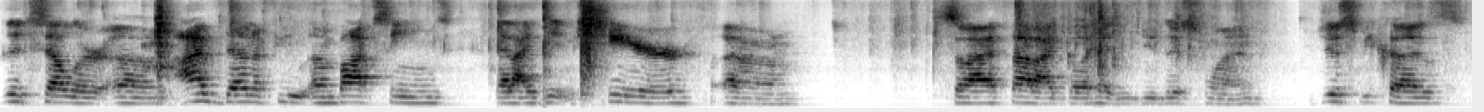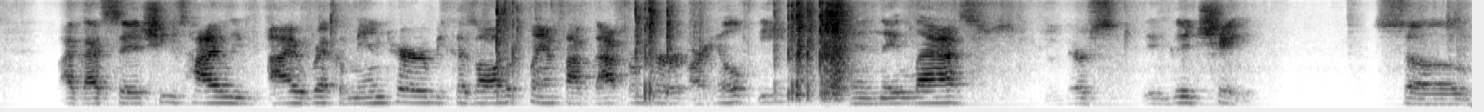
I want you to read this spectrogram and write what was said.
good seller. Um, I've done a few unboxings that I didn't share. Um, so I thought I'd go ahead and do this one just because, like I said, she's highly, I recommend her because all the plants I've got from her are healthy and they last, they're in good shape. So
